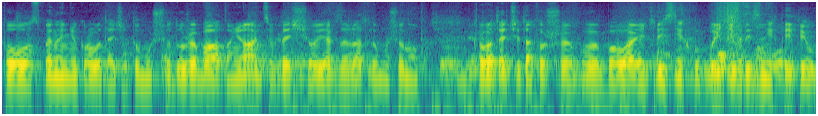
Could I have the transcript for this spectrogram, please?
по спиненню кровотечі, тому що дуже багато нюансів, дещо як зажати, тому що ну, кровотечі також е, бувають різних видів, різних типів.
